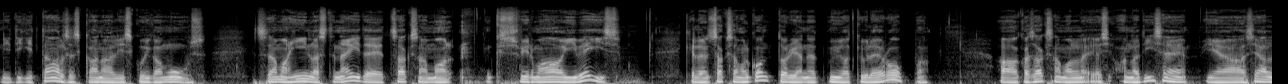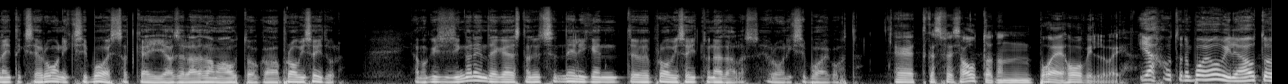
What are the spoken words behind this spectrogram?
nii digitaalses kanalis kui ka muus seesama hiinlaste näide, et Saksamaal üks firma AI Waze, kellel on Saksamaal kontor ja nad müüvad ka üle Euroopa, aga Saksamaal on nad ise ja seal näiteks Euronixi poes saad käia sellesama autoga proovisõidul. ja ma küsisin ka nende käest, nad ütlesid nelikümmend proovisõitu nädalas Euronixi poe kohta. Et kas siis autod on poehoovil või? jah, autod on poehoovil ja auto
